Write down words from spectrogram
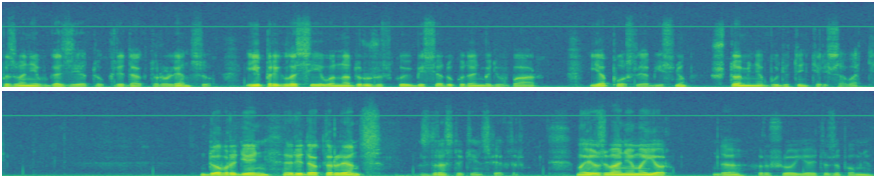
Позвони в газету к редактору Ленцу и пригласи его на дружескую беседу куда-нибудь в бар. Я после объясню, что меня будет интересовать. Добрый день, редактор Ленц. Здравствуйте, инспектор. Мое звание майор. Да, хорошо, я это запомню.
